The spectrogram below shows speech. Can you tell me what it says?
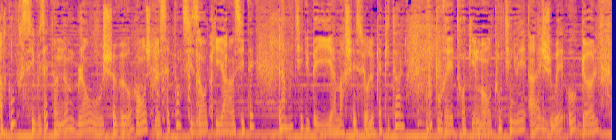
Par contre, si vous êtes un homme blanc aux cheveux orange de 76 ans qui a incité la moitié du pays à marcher sur le Capitole, vous pourrez tranquillement continuer à jouer au golf.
